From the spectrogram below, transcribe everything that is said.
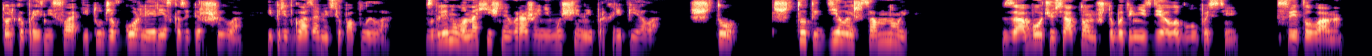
только произнесла и тут же в горле резко запершила, и перед глазами все поплыло взглянула на хищное выражение мужчины и прохрипела. «Что? Что ты делаешь со мной?» «Забочусь о том, чтобы ты не сделала глупостей, Светлана».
